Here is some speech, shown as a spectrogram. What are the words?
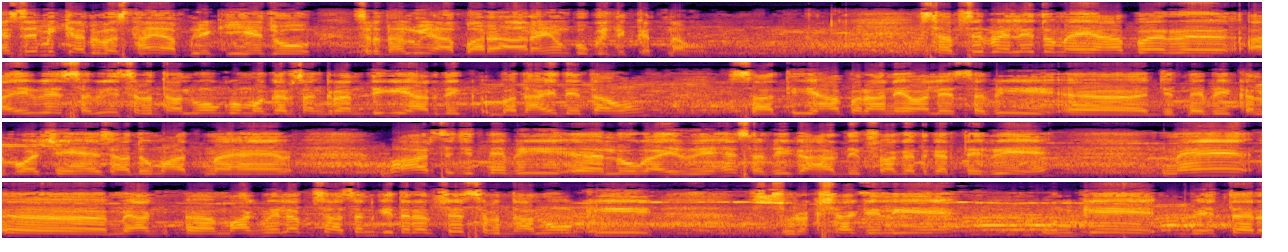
ऐसे में क्या व्यवस्थाएँ आपने की है जो श्रद्धालु यहाँ पर आ रहे हैं? उनको कोई दिक्कत ना हो। सबसे पहले तो मैं यहाँ पर आए हुए सभी श्रद्धालुओं को मकर संक्रांति की हार्दिक बधाई देता हूँ। साथ ही यहाँ पर आने वाले सभी जितने भी कल्पवासी हैं, साधु महात्मा हैं, बाहर से जितने भी लोग आए हुए हैं, सभी का हार्दिक स्वागत करते हुए मैं माघ मेला प्रशासन की तरफ़ से श्रद्धालुओं की सुरक्षा के लिए, उनके बेहतर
